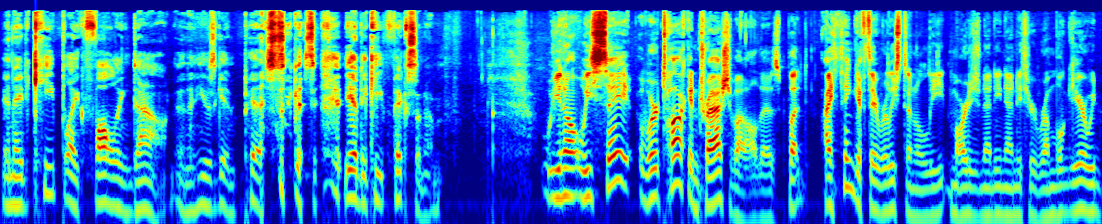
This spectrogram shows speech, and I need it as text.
and they'd keep like falling down, and then he was getting pissed because he had to keep fixing them. You know, we say we're talking trash about all this, but I think if they released an elite Marty Jannetty '93 Rumble gear, we'd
